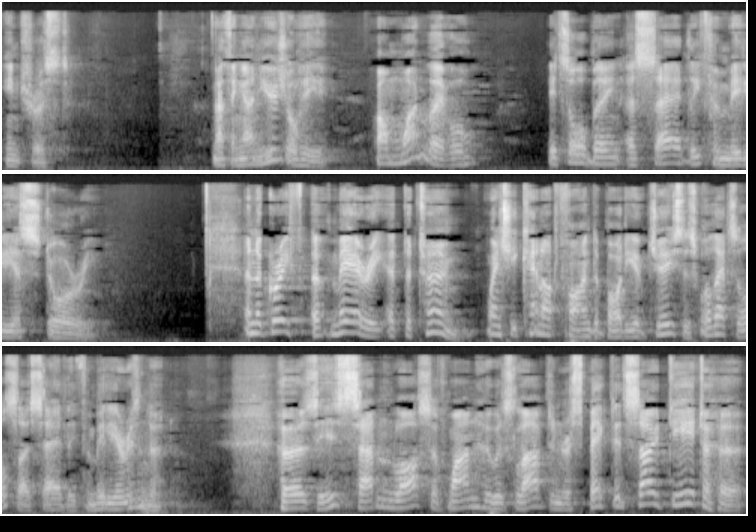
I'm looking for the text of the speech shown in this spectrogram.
interest. Nothing unusual here. On one level, it's all been a sadly familiar story. And the grief of Mary at the tomb when she cannot find the body of Jesus, well, that's also sadly familiar, isn't it? Hers is sudden loss of one who was loved and respected, so dear to her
